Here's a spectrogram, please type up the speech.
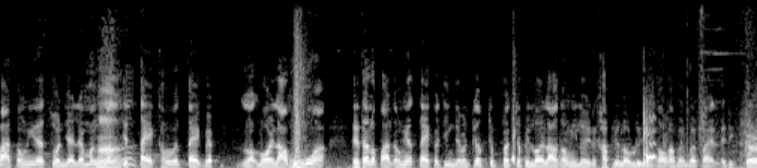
ปาดตรงนี้นะส่วนใหญ่แล้วมันมักจะแตกครับมันแตกแบบรอยร้าวมั่วๆแต่ถ้าเราปาดตรงเนี้ยแตกก็จริงแต่มันเกือบจะจะเป็นรอยร้าวตรงนี้เลยนะครับเดี๋ยวเราลุยกันต่อครับเพื่อนๆไป let it go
